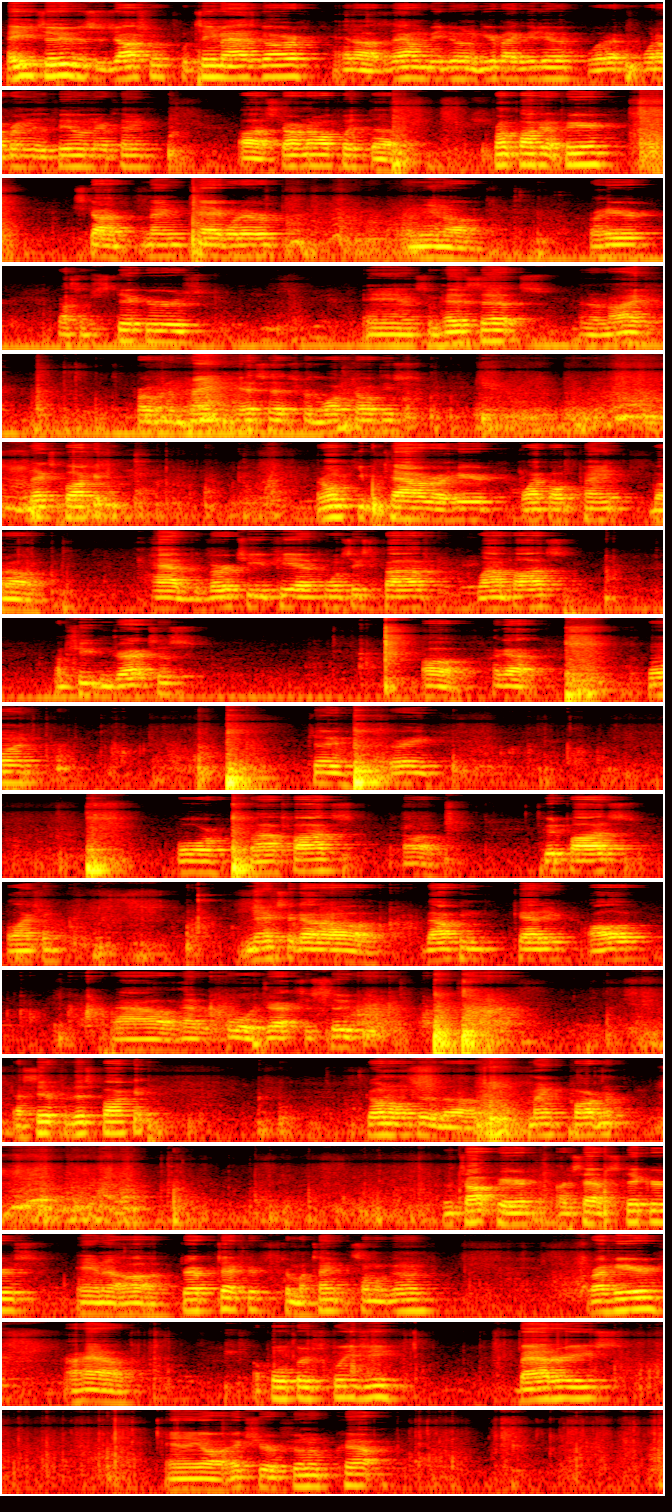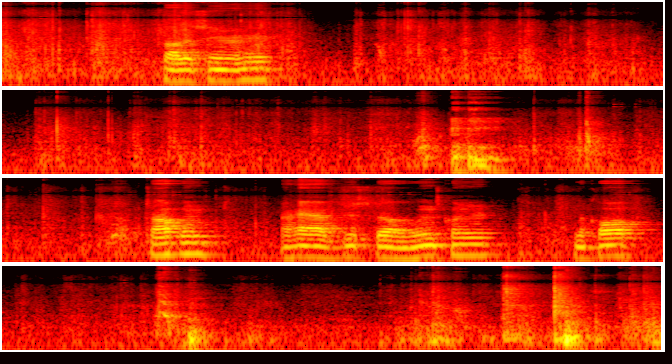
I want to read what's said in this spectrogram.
Hey YouTube, this is Joshua with Team Asgard, and uh, today I'm going to be doing a gear bag video, what I, what I bring to the field and everything. Uh, starting off with the front pocket up here, it's got name tag, whatever, and then uh, right here, got some stickers, and some headsets, and a knife, probably and paint headsets for the walkie-talkies. Next pocket, I don't keep a towel right here, wipe off the paint, but uh, have the Virtue PF 165 line pods. I'm shooting Draxxus. Uh, I got one, two, three, four, five pods. Uh, good pods, I like them. Next, I got a Valken Caddy Olive. I'll have it full of Draxxus too. That's it for this pocket. Going on to the main compartment. In the top here, I just have stickers and a uh, thread protector to my tank that's on my gun. Right here, I have a pull-through squeegee, batteries, and a uh, extra fill nipple cap. Draw this in right here. Top one, I have just a lens cleaner and a cloth.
